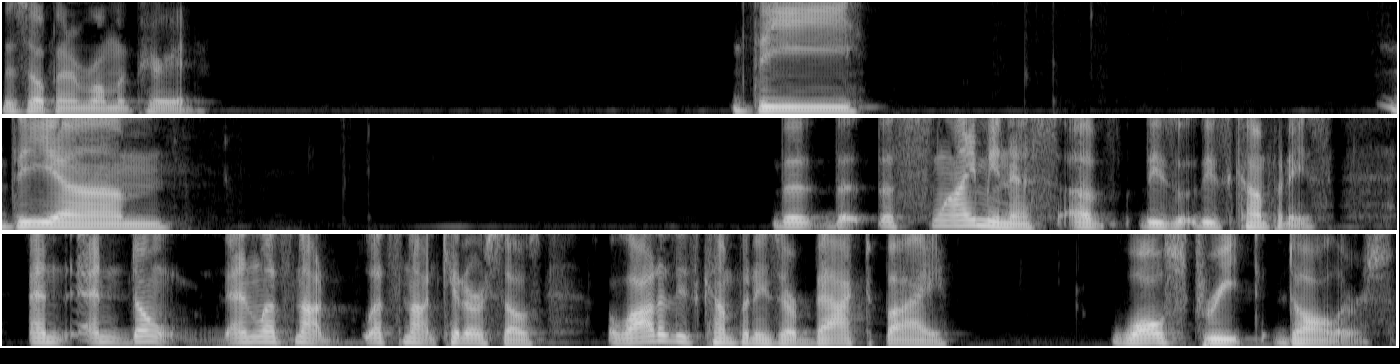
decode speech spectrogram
this open enrollment period. The the um the, the the sliminess of these these companies. And and don't and let's not let's not kid ourselves. A lot of these companies are backed by wall street dollars.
